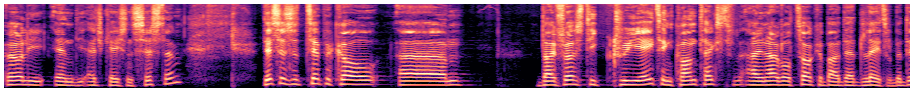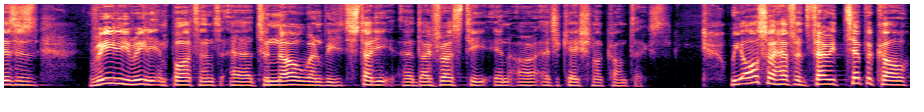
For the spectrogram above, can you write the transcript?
early in the education system. This is a typical um, diversity creating context, and I will talk about that later. But this is really, really important uh, to know when we study uh, diversity in our educational context. We also have a very typical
